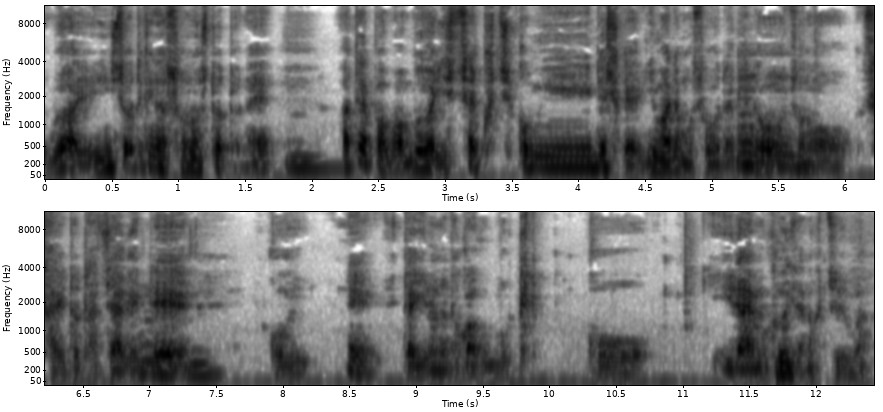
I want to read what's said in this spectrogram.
僕は印象的なその人とね、うん。あとやっぱまあ僕は一切口コミでしか、今でもそうだけど、うんうんそのサイト立ち上げて、うんうんこういうね、いろんなところがこう、依頼も来るじゃん、普通は。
